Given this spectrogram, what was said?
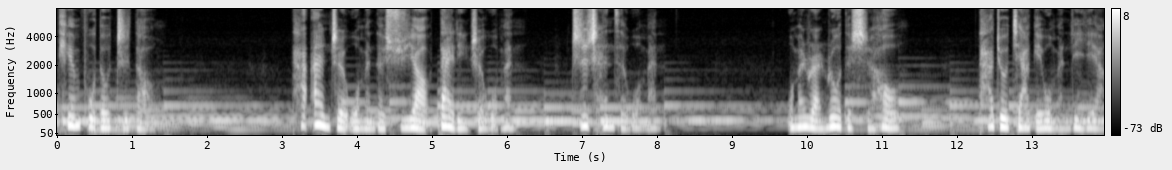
天父都知道。他按着我们的需要带领着我们，支撑着我们。我们软弱的时候，他就加给我们力量；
